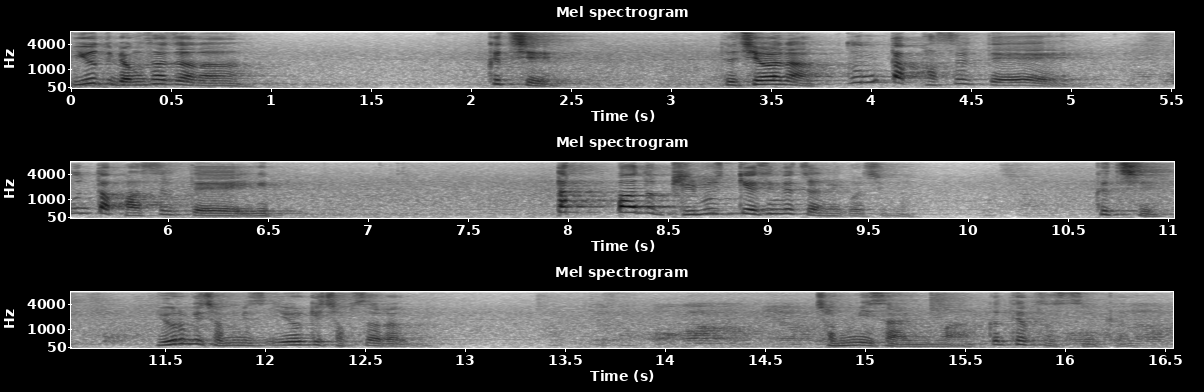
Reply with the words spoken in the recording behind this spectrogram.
이것도 명사잖아. 그치? 근데 지환아 꾼 딱 봤을 때꾼 딱 봤을 때 이게 딱 봐도 빌붙게 생겼잖아 이거 지금. 그치? 요렇게 전미 요렇게 접사라고. 그래서 어간어미하고 전미사 임마 끝에 붙었으니까. 거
